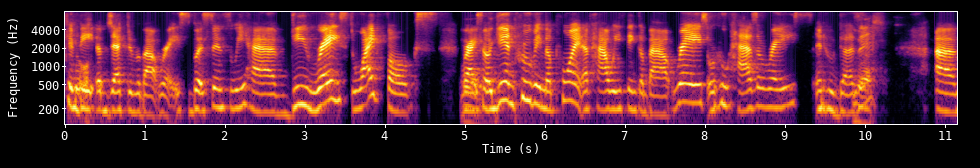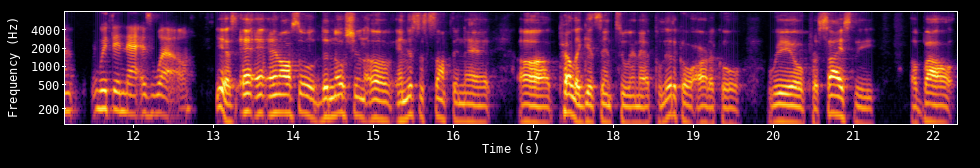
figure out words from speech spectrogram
can sure. be objective about race. But since we have deraced white folks, right? So again, proving the point of how we think about race or who has a race and who doesn't yes. um, within that as well. Yes, and, and, also the notion of, and this is something that uh, Peller gets into in that Politico article real precisely about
